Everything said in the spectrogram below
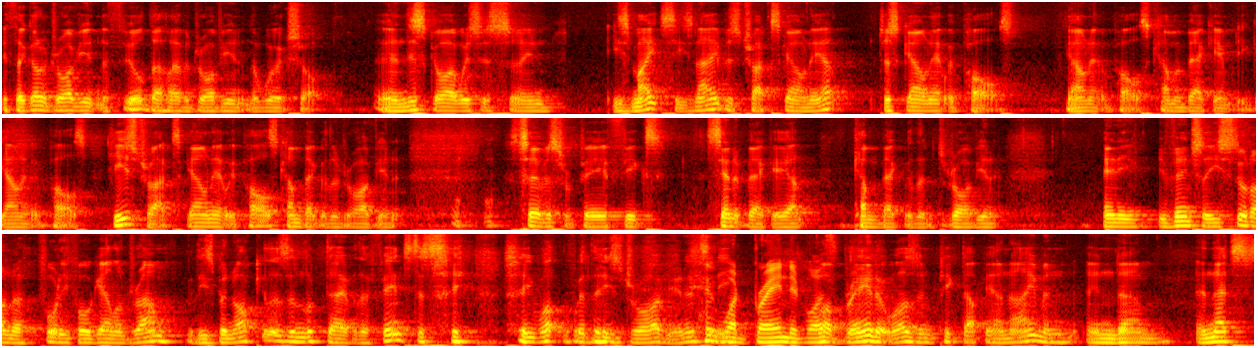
if they've got a drive unit in the field, they'll have a drive unit in the workshop. And this guy was just seeing his mates, his neighbours' trucks going out, just going out with poles, going out with poles, coming back empty, going out with poles. His trucks going out with poles, come back with a drive unit. Service repair, fix, send it back out, come back with a drive unit. And he eventually he stood on a 44 gallon drum with his binoculars and looked over the fence to see see what were these drive units. and he- what brand it was. what brand it was and picked up our name and and um, and that's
